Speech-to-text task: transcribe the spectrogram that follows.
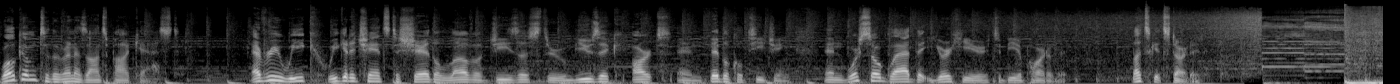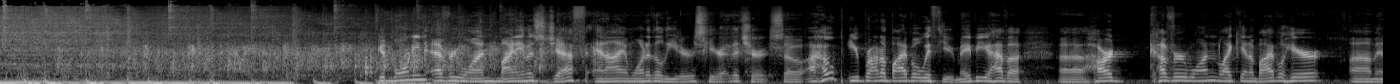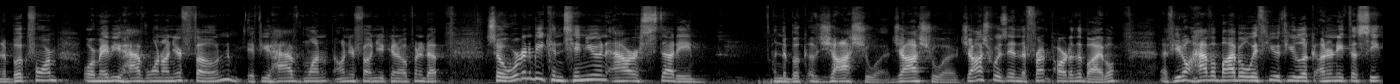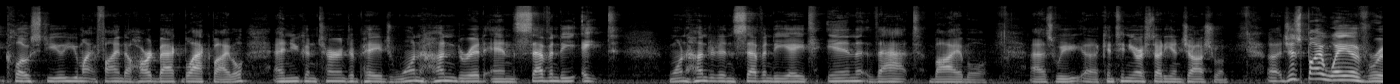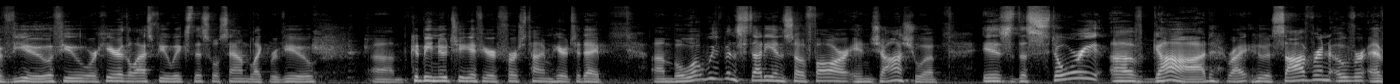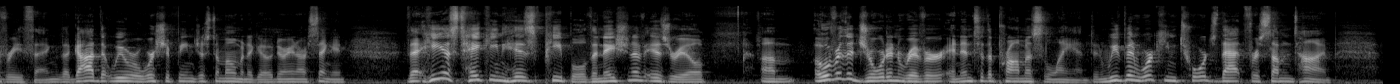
Welcome to the Renaissance Podcast. Every week, we get a chance to share the love of Jesus through music, art, and biblical teaching, and we're so glad that you're here to be a part of it. Let's get started. Good morning, everyone. My name is Jeff, and I am one of the leaders here at the church. So I hope you brought a Bible with you. Maybe you have a, a hardcover one, like in a Bible here, um, in a book form, or maybe you have one on your phone. If you have one on your phone, you can open it up. So we're going to be continuing our study in the book of Joshua. Joshua. Joshua is in the front part of the Bible. If you don't have a Bible with you, if you look underneath the seat close to you, you might find a hardback black Bible, and you can turn to page 178. 178 in that Bible as we uh, continue our study in Joshua. Uh, just by way of review, if you were here the last few weeks, this will sound like review. Um, could be new to you if you're first time here today. Um, but what we've been studying so far in Joshua is the story of God, right, who is sovereign over everything, the God that we were worshiping just a moment ago during our singing, that he is taking his people, the nation of Israel, um, over the Jordan River and into the promised land. And we've been working towards that for some time.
